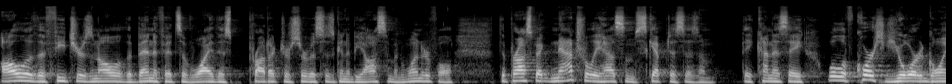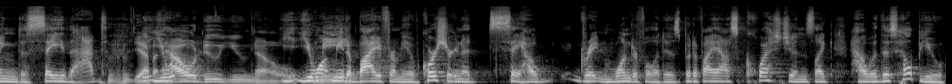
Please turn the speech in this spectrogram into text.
all of the features and all of the benefits of why this product or service is going to be awesome and wonderful, the prospect naturally has some skepticism. They kind of say, "Well, of course you're going to say that. yeah, You- how do you know? you want me to buy from you. Of course, you're going to say how great and wonderful it is. But if I ask questions like, how would this help you?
